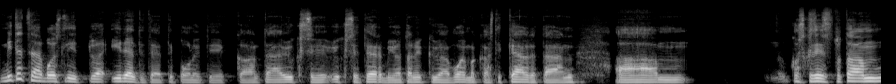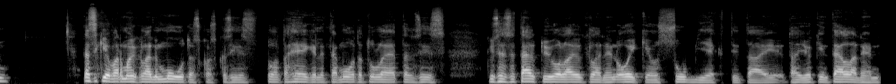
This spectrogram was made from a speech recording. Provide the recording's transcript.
Miten tämä voisi liittyä identiteettipolitiikkaan, tämä yksi, yksi termi, jota nykyään voimakkaasti käytetään, ähm, koska siis tota, tässäkin on varmaan jonkinlainen muutos, koska siis tuolta Hegeliltä ja muuta tulee, että siis kyseessä täytyy olla jonkinlainen oikeussubjekti tai, tai jokin tällainen,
